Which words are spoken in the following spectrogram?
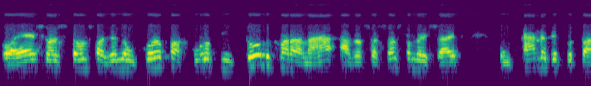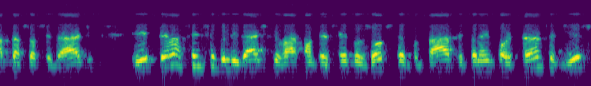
Oeste. Nós estamos fazendo um corpo a corpo em todo o Paraná, as associações comerciais, com cada deputado da sociedade. E pela sensibilidade que vai acontecer dos outros deputados e pela importância disso,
